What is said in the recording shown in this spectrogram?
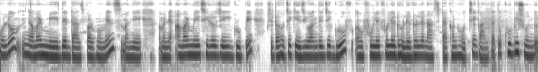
হলো আমার মেয়েদের ডান্স পারফরমেন্স মানে মানে আমার মেয়ে ছিল যেই গ্রুপে সেটা হচ্ছে কেজি ওয়ানদের যে গ্রুপ ফুলে ফুলে, ঢলে ঢলে নাচটা এখন হচ্ছে, গানটা তো খুবই সুন্দর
